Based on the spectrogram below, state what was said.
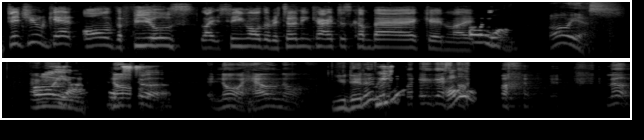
did you get all the feels like seeing all the returning characters come back and like? Oh yeah. Oh yes. I Oh mean, yeah. That's No. sure. No, hell no. You didn't? Really? What are you guys Oh. about? Look,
